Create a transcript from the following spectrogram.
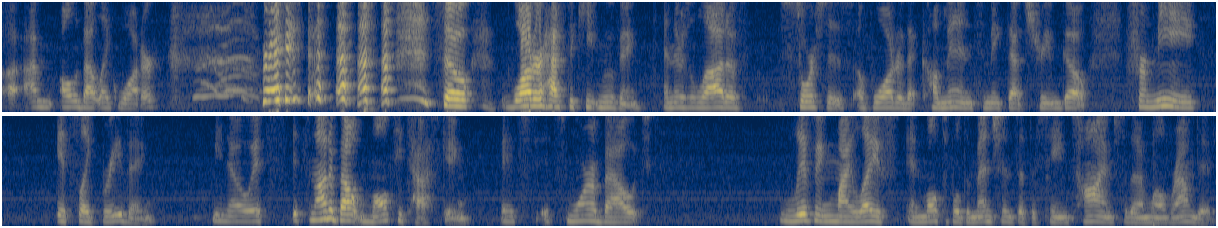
uh, I'm all about like water. right? so water has to keep moving and there's a lot of sources of water that come in to make that stream go. For me, it's like breathing. You know, it's it's not about multitasking. It's it's more about living my life in multiple dimensions at the same time so that I'm well rounded.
